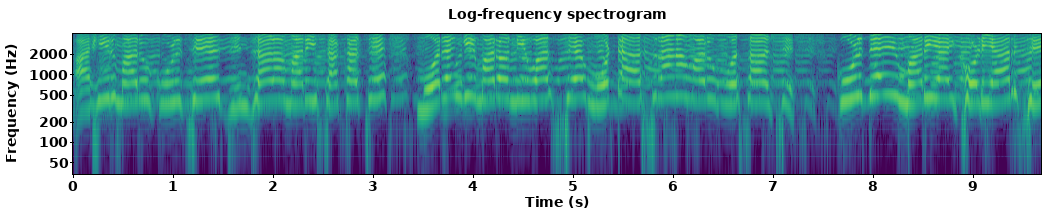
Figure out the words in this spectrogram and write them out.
આહિર મારું કુળ છે, જિંજાળા મારી શાખા છે, મોરંગી મારો નિવાસ છે, મોટા આસરાણા મારું મોસાળ છે. કુળદેવી મારી આઈ ખોડિયાર છે,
